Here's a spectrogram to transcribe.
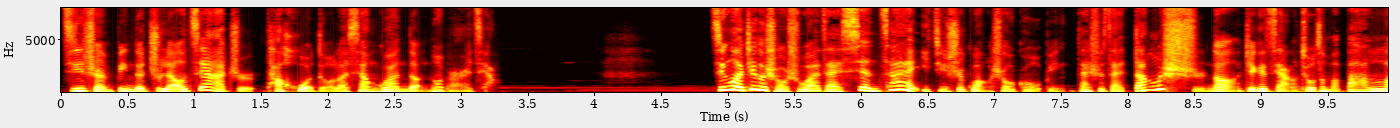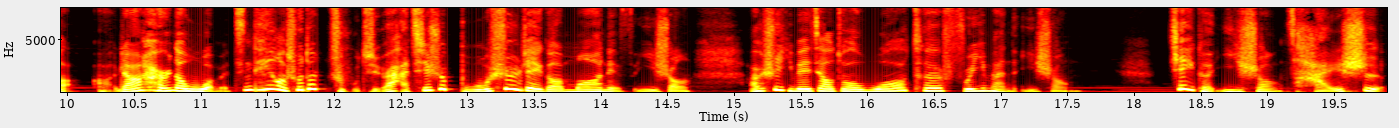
精神病的治疗价值，他获得了相关的诺贝尔奖。尽管这个手术啊，在现在已经是广受诟病，但是在当时呢，这个奖就这么颁了啊。然而呢，我们今天要说的主角啊，其实不是这个 Moniz 医生，而是一位叫做 Walter Freeman 的医生。这个医生才是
